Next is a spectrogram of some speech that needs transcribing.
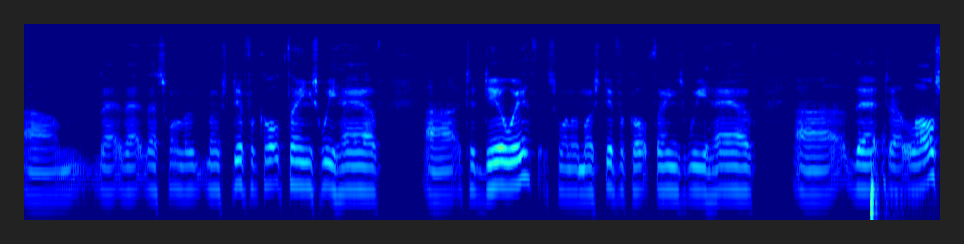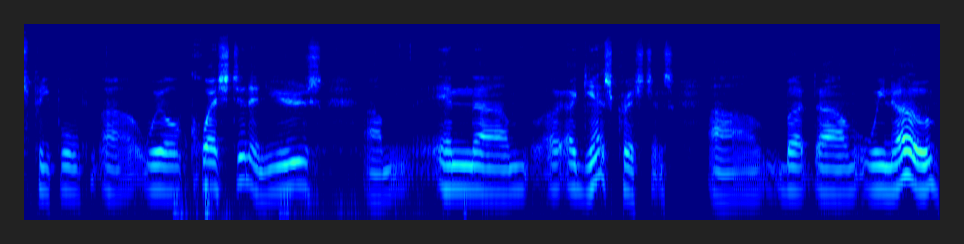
Um, that, that, that's one of the most difficult things we have uh, to deal with. It's one of the most difficult things we have uh, that uh, lost people uh, will question and use um, in um, against Christians. Uh, but um, we know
